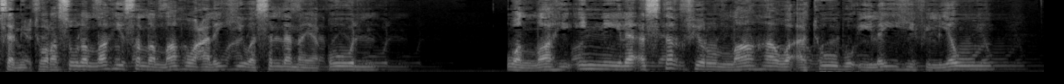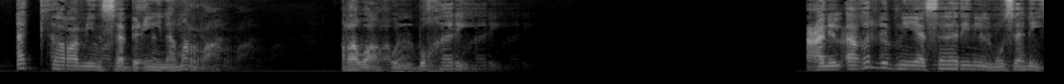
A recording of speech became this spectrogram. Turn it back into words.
سمعت رسول الله صلى الله عليه وسلم يقول والله إني لأستغفر الله وأتوب إليه في اليوم أكثر من سبعين مرة. رواه البخاري. عن الأغر بن يسار المزني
